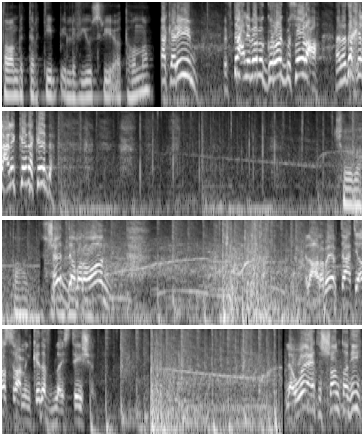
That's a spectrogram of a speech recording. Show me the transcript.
طبعا بالترتيب اللي Veo 3 اعطاهولنا يا كريم افتح لي باب الجراج بسرعة. أنا داخل عليك كده كده. شبه طه شد يا مروان. العربية بتاعتي أسرع من كده في PlayStation. لو وقعت الشنطة دي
